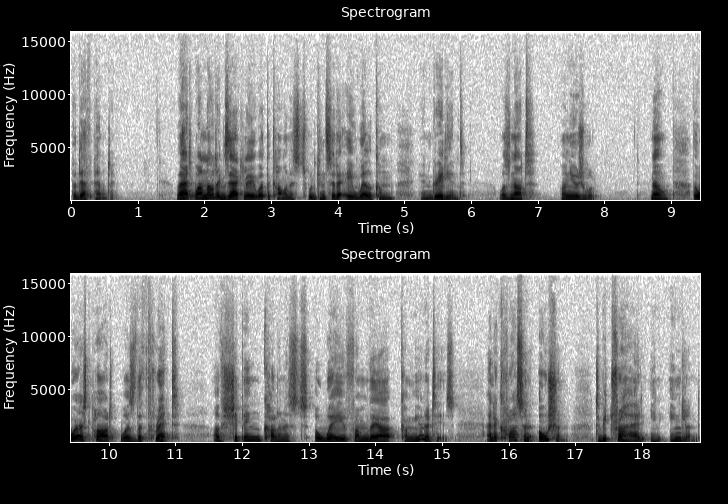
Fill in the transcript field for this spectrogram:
the death penalty. That, while not exactly what the colonists would consider a welcome ingredient, was not unusual. No, the worst part was the threat of shipping colonists away from their communities and across an ocean to be tried in England.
